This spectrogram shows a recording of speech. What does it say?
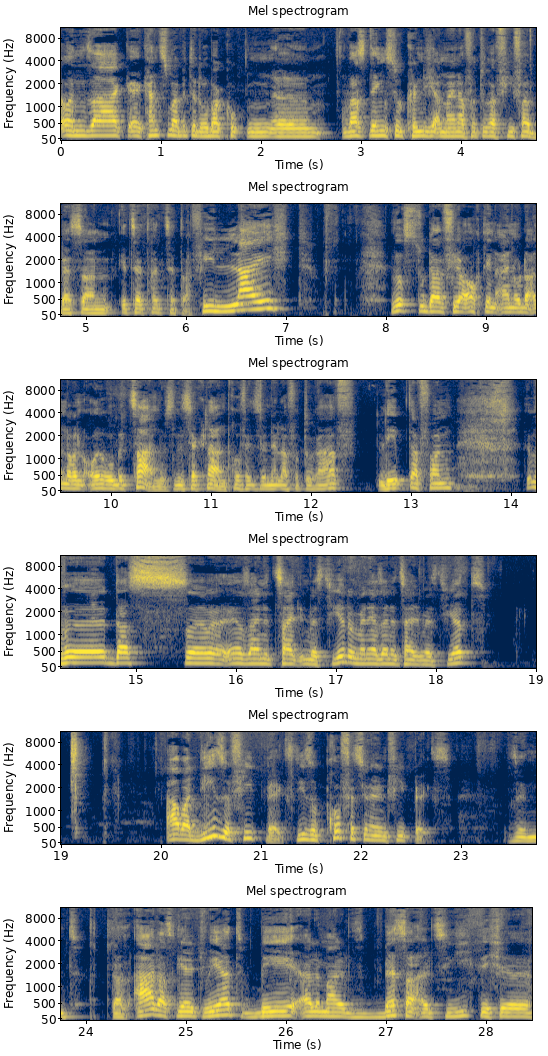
und sag, äh, kannst du mal bitte drüber gucken, äh, was denkst du, könnte ich an meiner Fotografie verbessern, etc. etc. Vielleicht wirst du dafür auch den einen oder anderen Euro bezahlen müssen. Ist ja klar, ein professioneller Fotograf lebt davon, dass er seine Zeit investiert. Und wenn er seine Zeit investiert, aber diese Feedbacks, diese professionellen Feedbacks sind das A, das Geld wert, B, allemal besser als jegliche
